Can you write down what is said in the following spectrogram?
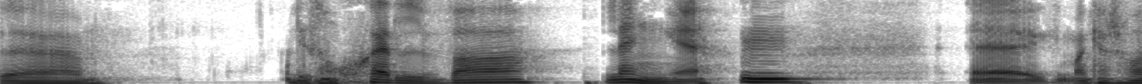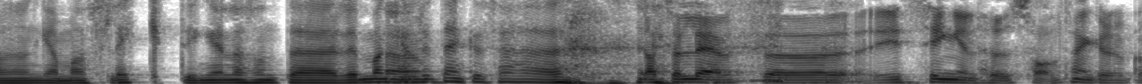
eh, liksom själva länge. Eh, man kanske har en gammal släkting eller sånt där. Man kanske tänker så här. Alltså levt eh, i ett singelhushåll tänker du på?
